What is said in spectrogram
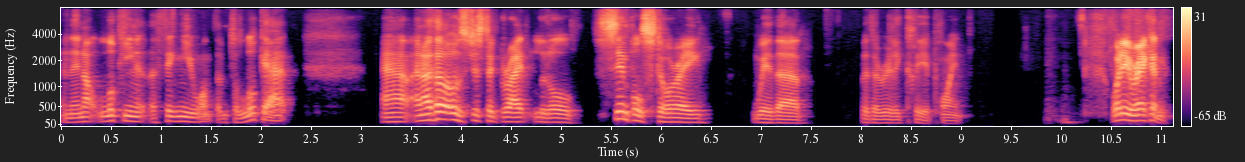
and they're not looking at the thing you want them to look at. Uh, and i thought it was just a great little simple story with a with a really clear point. What do you reckon?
